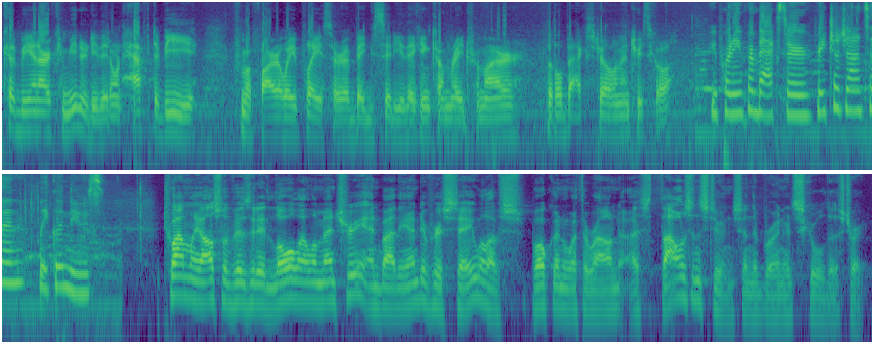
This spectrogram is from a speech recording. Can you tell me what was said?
could be in our community. They don't have to be from a faraway place or a big city. They can come right from our little Baxter Elementary School. Reporting from Baxter, Rachel Johnson, Lakeland News. Twamley also visited Lowell Elementary and by the end of her stay will have spoken with around a thousand students in the Brainerd School District.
